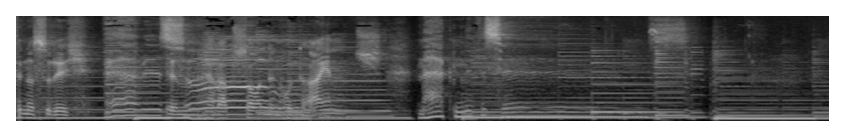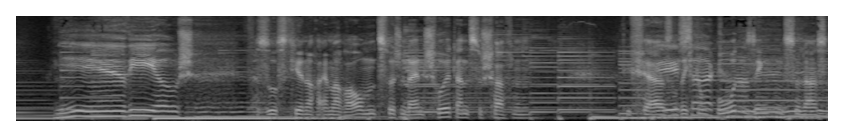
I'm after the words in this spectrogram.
Findest du dich im herabschauenden Hund ein. Magnificence near the ocean. Versuchst hier noch einmal Raum zwischen deinen Schultern zu schaffen, die Fersen Richtung Boden sinken zu lassen.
